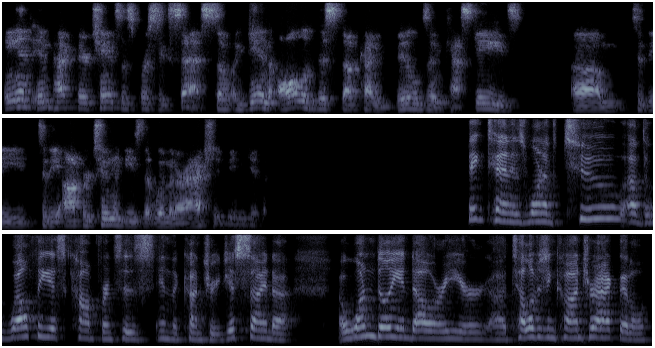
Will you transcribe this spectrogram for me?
and impact their chances for success. So again, all of this stuff kind of builds and cascades um, to the to the opportunities that women are actually being given. Big Ten is one of two of the wealthiest conferences in the country. Just signed a, a $1 billion a year uh, television contract that'll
